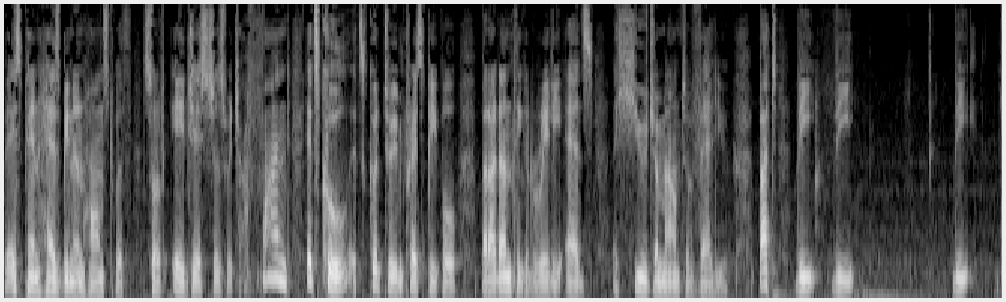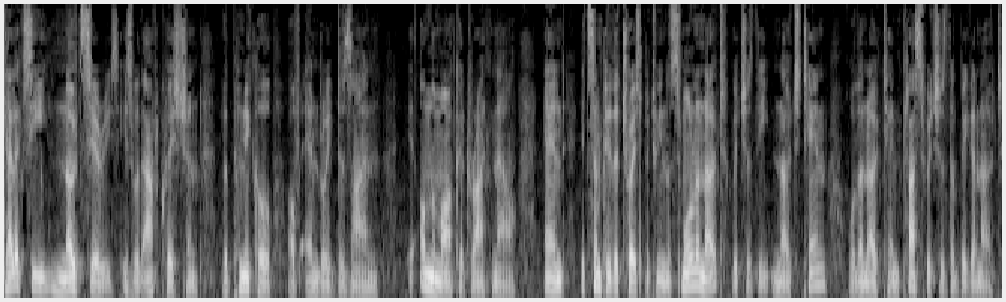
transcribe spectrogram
The S Pen has been enhanced with sort of air gestures, which I find it's cool. It's good to impress people, but I don't think it really adds a huge amount of value. But the, the, the Galaxy Note series is without question the pinnacle of Android design on the market right now and it's simply the choice between the smaller note, which is the Note 10, or the Note 10 Plus, which is the bigger note.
